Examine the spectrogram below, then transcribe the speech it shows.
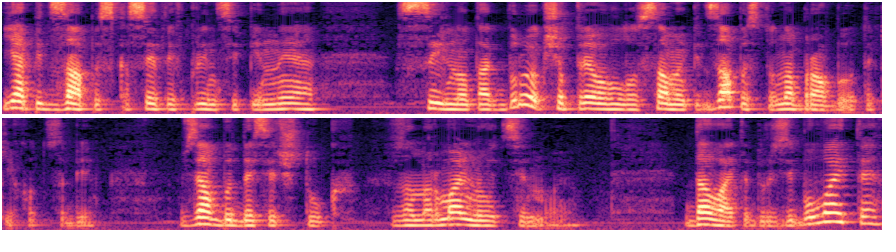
Я під запис касети, в принципі, не сильно так беру. Якщо б треба було саме під запис, то набрав би отаких от собі. Взяв би 10 штук за нормальною ціною. Давайте, друзі, бувайте.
